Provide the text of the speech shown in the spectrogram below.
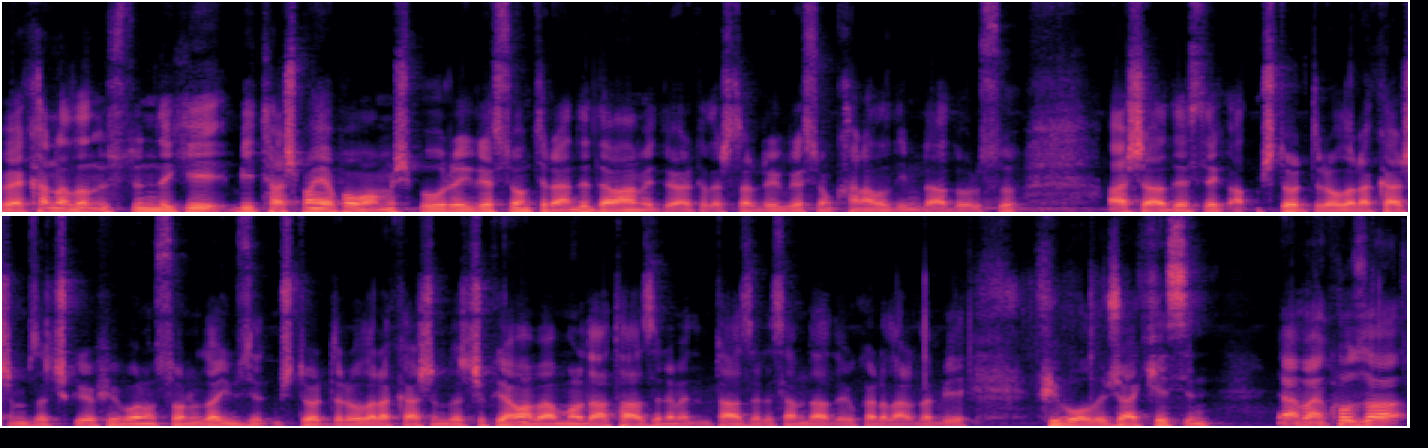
Ve kanalın üstündeki bir taşma yapamamış. Bu regresyon trendi devam ediyor arkadaşlar. Regresyon kanalı diyeyim daha doğrusu. Aşağı destek 64 lira olarak karşımıza çıkıyor. Fibo'nun sonu da 174 lira olarak karşımıza çıkıyor ama ben bunu daha tazelemedim. Tazelesem daha da yukarılarda bir Fibo olacağı kesin. Ya ben Koza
